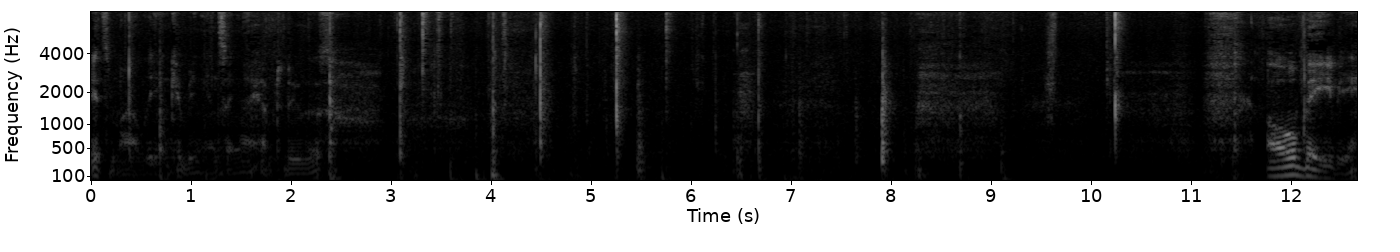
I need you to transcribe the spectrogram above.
It's mildly inconveniencing I have to do this. Oh, baby.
